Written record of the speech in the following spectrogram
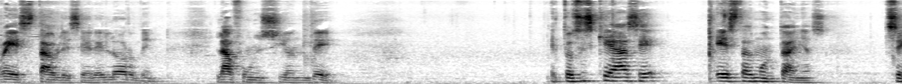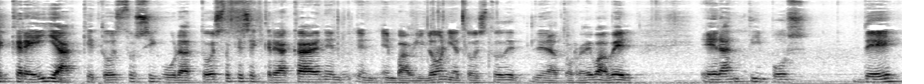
Restablecer el orden la función de. Entonces, ¿qué hace estas montañas? Se creía que todo esto sigura, todo esto que se crea acá en, el, en, Babilonia, todo esto de, de la Torre de Babel, eran tipos de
